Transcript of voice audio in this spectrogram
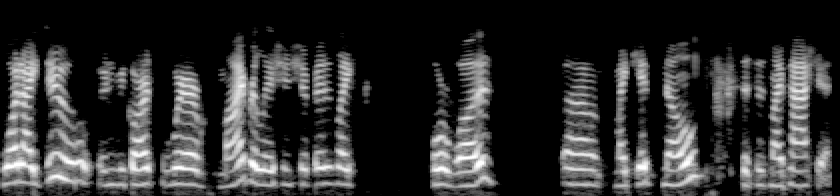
what I do in regards to where my relationship is like or was, uh, my kids know this is my passion.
